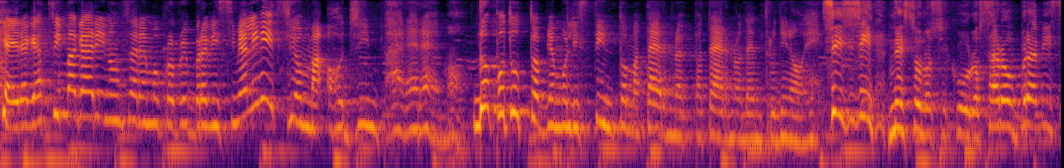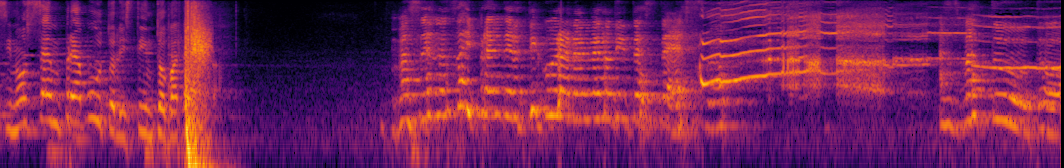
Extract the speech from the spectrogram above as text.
Ok ragazzi, magari non saremo proprio bravissimi all'inizio, ma oggi impareremo. Dopotutto abbiamo l'istinto materno e paterno dentro di noi. Sì, sì, sì, ne sono sicuro, sarò bravissimo, ho sempre avuto l'istinto paterno Ma se non sai prenderti cura nemmeno di te stesso. Ha sbattuto.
